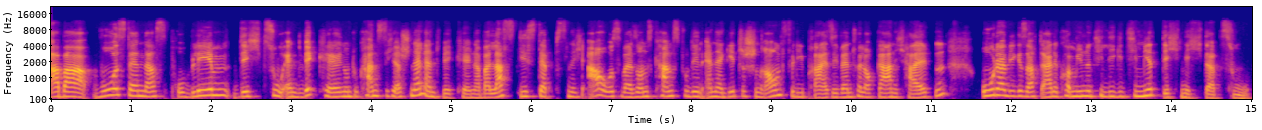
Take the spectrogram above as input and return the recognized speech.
Aber wo ist denn das Problem, dich zu entwickeln? Und du kannst dich ja schnell entwickeln, aber lass die Steps nicht aus, weil sonst kannst du den energetischen Raum für die Preise eventuell auch gar nicht halten. Oder wie gesagt, deine Community legitimiert dich nicht dazu.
